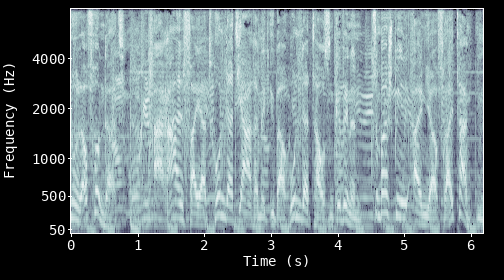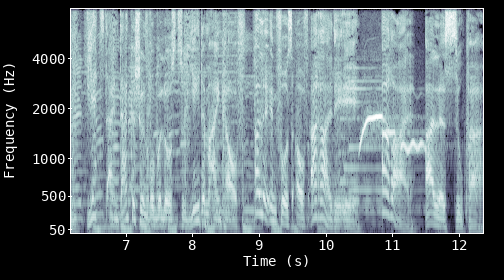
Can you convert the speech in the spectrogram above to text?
0 auf 100. Aral feiert 100 Jahre mit über 100.000 Gewinnen. Zum Beispiel ein Jahr frei tanken. Jetzt ein Dankeschön, rubbellos zu jedem Einkauf. Alle Infos auf aral.de. Aral, alles super.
